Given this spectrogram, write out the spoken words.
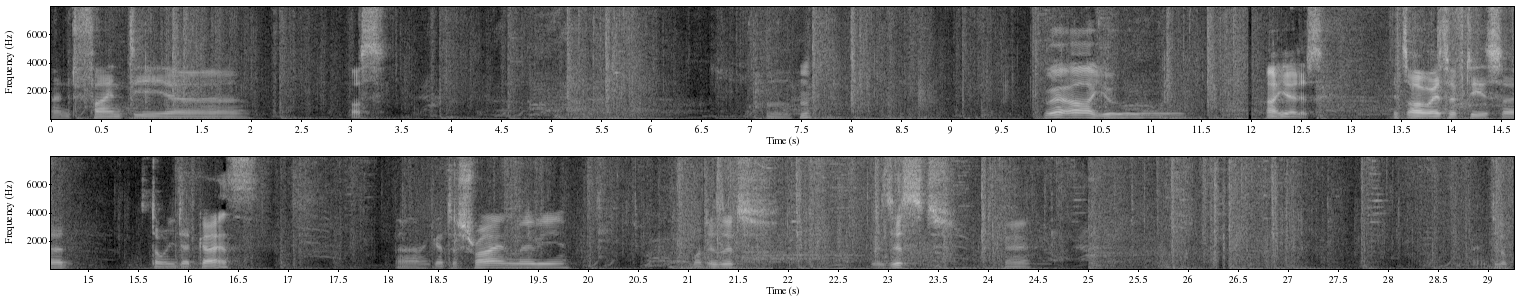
And find the uh, boss. Mm -hmm. Where are you? Ah, here it is. It's always with these uh, stony dead guys. Uh, get a shrine, maybe. What is it? Resist. Okay. And look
